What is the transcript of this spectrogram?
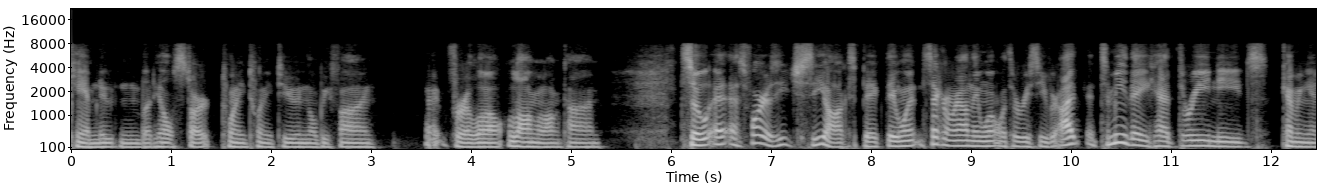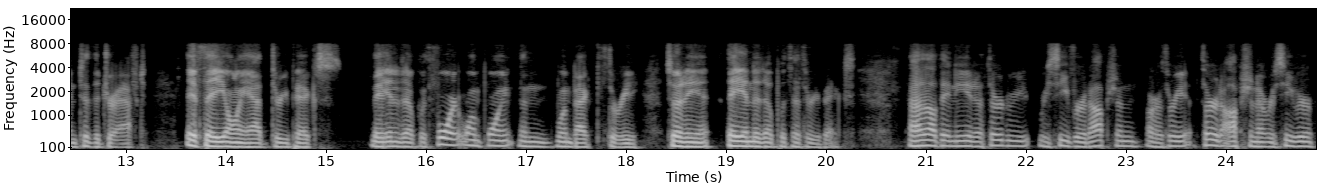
Cam Newton, but he'll start 2022 and they'll be fine uh, for a long, long, long time. So as far as each Seahawks pick, they went second round. They went with a receiver. I to me they had three needs coming into the draft. If they only had three picks, they ended up with four at one point, then went back to three. So they they ended up with the three picks. I thought they needed a third re- receiver at option or a three third option at receiver.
